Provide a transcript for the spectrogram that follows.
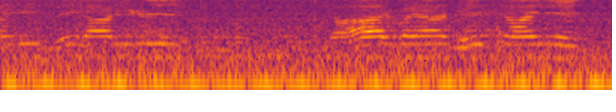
Chinese, they are English. The hard way I did Chinese.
